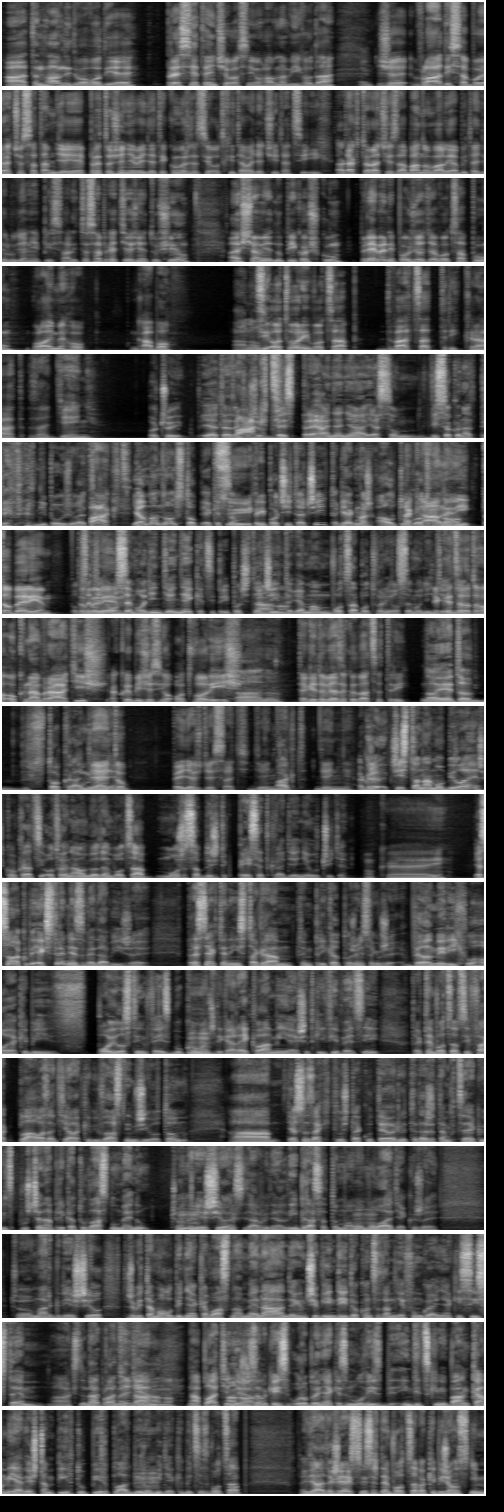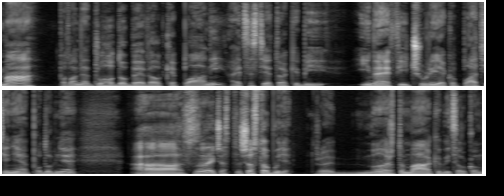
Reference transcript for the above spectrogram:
A ten hlavný dôvod je, presne ten, čo je vlastne jeho hlavná výhoda, Hej. že vlády sa boja, čo sa tam deje, pretože nevedia tie konverzácie odchytávať a čítať si ich. Tak. Tak, to radšej zabanovali, aby tady ľudia nepísali. To som napríklad tiež netušil. A ešte mám jednu pikošku. Priemerný používateľ WhatsAppu, volajme ho Gabo, Áno. si otvorí WhatsApp 23 krát za deň. Počuj, ja to je také, že Fakt? bez preháňania, ja som vysoko nadpriemerný používateľ. Fakt? Ja ho mám non-stop. Ja keď Si. som pri počítači, tak jak máš Outlook Tak áno, otvorený to beriem. v podstate beriem. 8 hodín denne, keď si pri počítači, Áno. tak ja mám WhatsApp otvorený 8 hodín Čiže keď sa denne. do toho okna vrátiš, ako keby, že si ho otvoríš, Áno. tak je to viac ako 23. No je to 100 krát U mňa je denne. to 5 až 10 denne. Fakt? Denne. Akože čisto na mobile, že koľkokrát si otvorí na mobile ten WhatsApp, môže sa blížiť tak 50 krát denne určite. OK. Ja som akoby extrémne zvedavý, že presne ako ten Instagram, ten príklad použijem Instagram, že veľmi rýchlo ho akoby spojil s tým Facebookom, Mhm. mm-hmm. čo týka reklamy a všetkých tých vecí, tak ten WhatsApp si fakt pláva zatiaľ akoby vlastným životom. A ja som zachytil už takú teóriu, teda, že tam chce akoby spúšťať napríklad tú vlastnú menu, čo on Mhm. riešil, ak si zapomínam, Libra sa to malo Mhm. volať, akože čo Mark riešil, že by tam mohol byť nejaká vlastná mena, neviem, či v Indii dokonca tam nefunguje aj nejaký systém, ak si dobre Na platenie, pamätám, áno. na platenie, Áno, že sa keď urobili nejaké zmluvy s indickými bankami a vieš tam peer-to-peer platby Mhm. robiť akoby cez WhatsApp, tak ďalej. Takže ja si myslím, že ten WhatsApp, akoby, že on s ním má podľa mňa dlhodobé veľké plány, aj cez tieto akoby iné featurey ako platenie a podobne. A z toho bude. Že, možno, že to má akoby celkom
